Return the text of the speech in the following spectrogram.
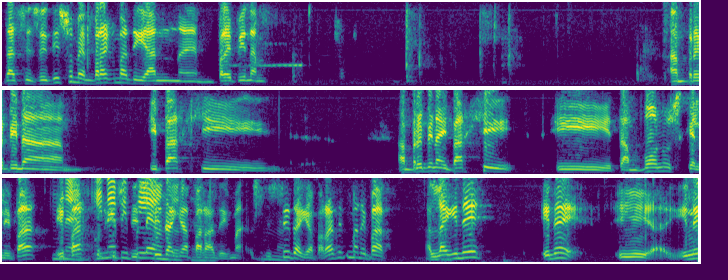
Να συζητήσουμε πράγματι αν ε, πρέπει να... Αν πρέπει να υπάρχει... Αν πρέπει να υπάρχει η, τα μπόνους κλπ. Ναι, υπάρχουν είναι στη επιπλέον ΣΥΤΑ το για θέμα. παράδειγμα. Στη Ναι. ΣΥΤΑ για παράδειγμα υπάρχει. Αλλά είναι, είναι, είναι,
